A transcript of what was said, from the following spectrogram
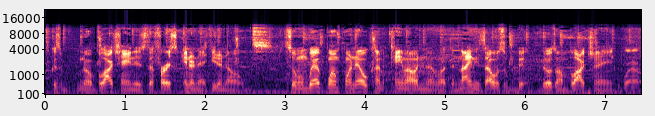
Because you know, blockchain is the first internet if you didn't know. So when Web 1.0 come, came out in the, what, the 90s, that was built on blockchain. Wow.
